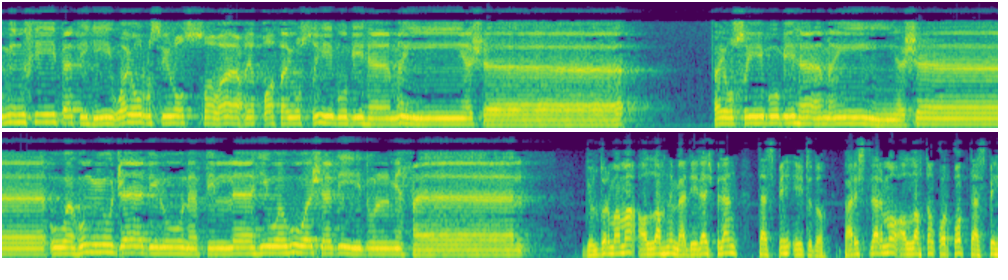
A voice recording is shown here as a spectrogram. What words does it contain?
من خيفته ويرسل الصواعق فيصيب بها من يشاء فيصيب بها من يشاء وهم يجادلون في الله وهو شديد المحال Güldürmama Allah'ını mədiyləş bilən təsbih eytidu. Pəriştlərmə Allah'tan qorqub təsbih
